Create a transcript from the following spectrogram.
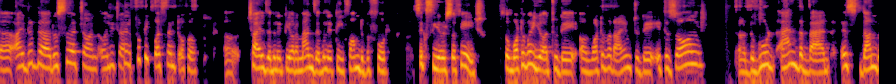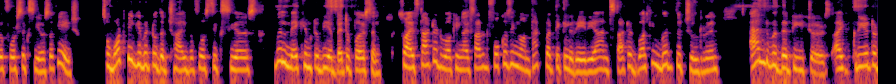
uh, I did the research on early child. 50% of a, a child's ability or a man's ability formed before six years of age. So whatever you are today or whatever I am today, it is all uh, the good and the bad is done before six years of age. So what we give it to the child before six years will make him to be a better person. So I started working, I started focusing on that particular area and started working with the children and with the teachers. I created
